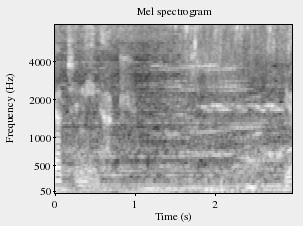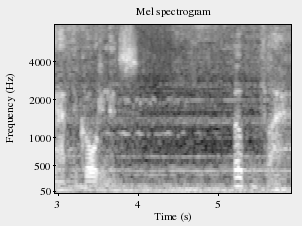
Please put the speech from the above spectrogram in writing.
Captain Enoch. You have the coordinates. Open fire.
